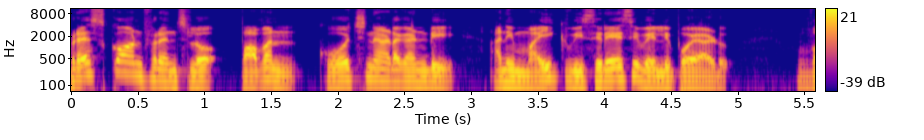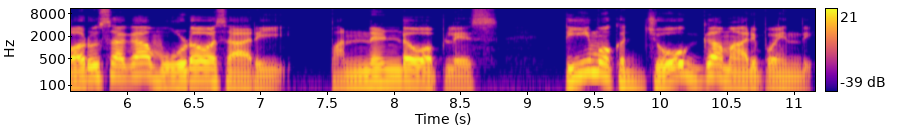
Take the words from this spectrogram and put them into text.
ప్రెస్ కాన్ఫరెన్స్లో పవన్ కోచ్ని అడగండి అని మైక్ విసిరేసి వెళ్ళిపోయాడు. వరుసగా మూడవసారి పన్నెండవ ప్లేస్. టీం ఒక జోక్గా మారిపోయింది.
